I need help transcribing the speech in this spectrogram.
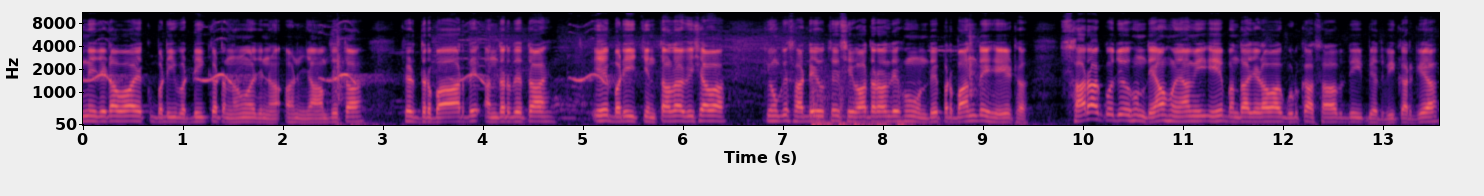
ਨੇ ਜਿਹੜਾ ਵਾ ਇੱਕ ਬੜੀ ਵੱਡੀ ਘਟਨਾ ਨੂੰ ਅਜਨਾ- ਅੰਜਾਮ ਦਿੱਤਾ, ਫਿਰ ਦਰਬਾਰ ਦੇ ਅੰਦਰ ਦਿੱਤਾ। ਇਹ ਬੜੀ ਚਿੰਤਾ ਦਾ ਵਿਸ਼ਾ ਵਾ। ਕਿਉਂਕਿ ਸਾਡੇ ਉੱਥੇ ਸੇਵਾਦਾਰਾਂ ਦੇ ਹੋਣ ਦੇ ਪ੍ਰਬੰਧ ਦੇ ਹੇਠ ਸਾਰਾ ਕੁਝ ਹੁੰਦਿਆਂ ਹੋਇਆਂ ਵੀ ਇਹ ਬੰਦਾ ਜਿਹੜਾ ਵਾ ਗੁੜਕਾ ਸਾਹਿਬ ਦੀ ਬੇਅਦਬੀ ਕਰ ਗਿਆ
